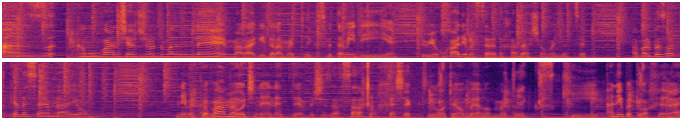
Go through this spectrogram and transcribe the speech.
אז כמובן שיש עוד מלא מה להגיד על המטריקס, ותמיד יהיה, במיוחד עם הסרט החדש שעומד לצאת. אבל בזאת כן נסיים להיום. אני מקווה מאוד שנהנתם ושזה עשה לכם חשק לראות היום בערב מטריקס, כי אני בטוח אראה.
